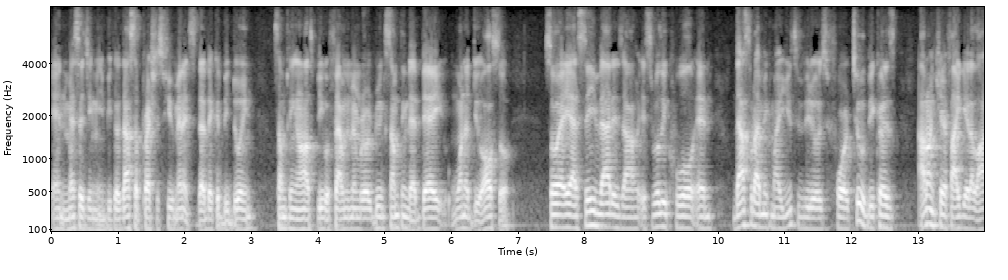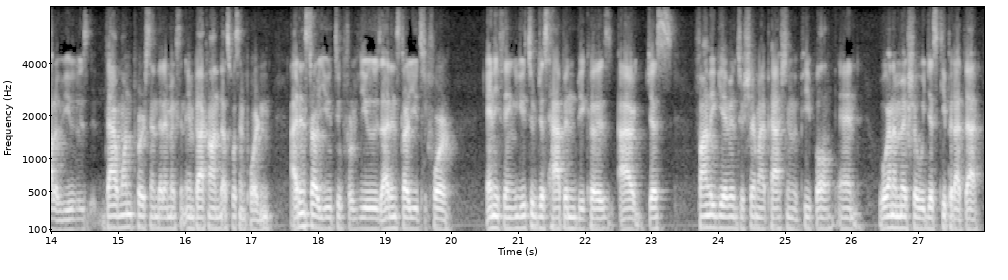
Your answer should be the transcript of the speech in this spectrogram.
and messaging me because that's a precious few minutes that they could be doing something else, be with family member, or doing something that they want to do also. So yeah, seeing that is uh, it's really cool, and that's what I make my YouTube videos for too because I don't care if I get a lot of views. That one person that it makes an impact on, that's what's important. I didn't start YouTube for views. I didn't start YouTube for anything. YouTube just happened because I just finally gave in to share my passion with people, and we're gonna make sure we just keep it at that.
